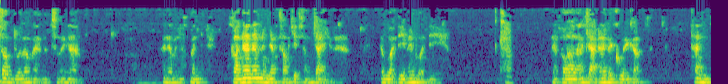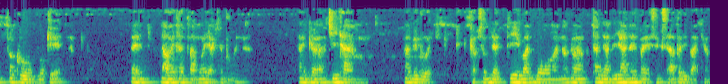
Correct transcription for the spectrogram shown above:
ส้มๆดูแล้วแม่มันสวยงามอันนั้นมันมันก่อนหน้านั้นมันยังสองจิตสองใจอยู่นะจะบวชดีไม่บวชดี ครับแต่พอหลังจากได้ไปคุยกับ ท่านพระครูโบเกต ได้เล่าให้ท่านฟังว่าอยากจะบวชท่านก็ชี้ทางท่านไปบวชกับสมเด็จที่วัดโมแล้วก็ท่านอนุญาตให้ไปศึกษาปฏิบัติกับ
